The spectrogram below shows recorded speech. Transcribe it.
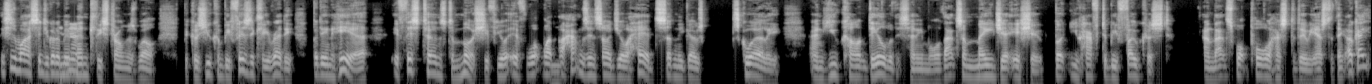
This is why I said you've got to be Yeah. mentally strong as well, because you can be physically ready. But in here, if this turns to mush, if you're if what mm. what happens inside your head suddenly goes squirrely and you can't deal with this anymore, that's a major issue. But you have to be focused. And that's what Paul has to do. He has to think, okay,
